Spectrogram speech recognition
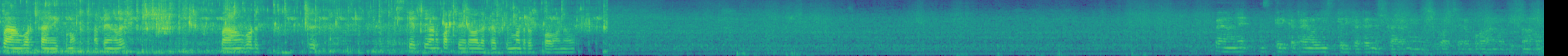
ഈ ബാങ്ക് കൊടുക്കാനായിരിക്കണം അപ്പോൾ ഞങ്ങൾ പാങ്ങ് കൊടുത്ത് കാണും കുറച്ച് നേരം ഓലട്ടെ പിന്നെ മദ്രസ് പോകാനാവും നിസ്കരിക്കട്ടെ ഞങ്ങൾ നിസ്കരിക്കട്ടെ നിസ്കാരം ഞങ്ങൾക്ക് കുറച്ച് നേരം പോകാൻ വേണ്ടി കാണും.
